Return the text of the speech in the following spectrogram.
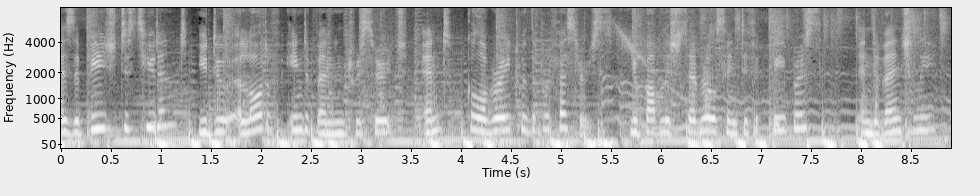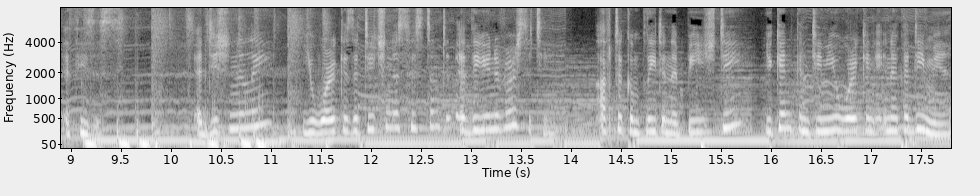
As a PhD student, you do a lot of independent research and collaborate with the professors. You publish several scientific papers and eventually a thesis. Additionally, you work as a teaching assistant at the university. After completing a PhD, you can continue working in academia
